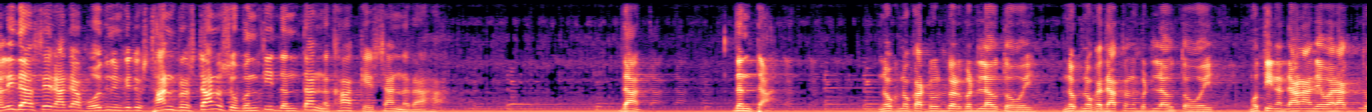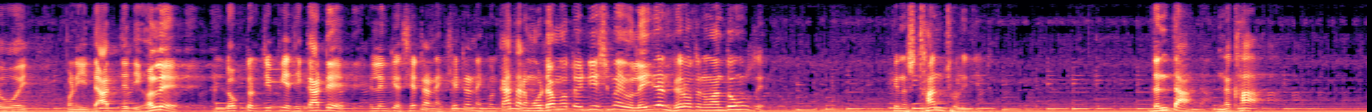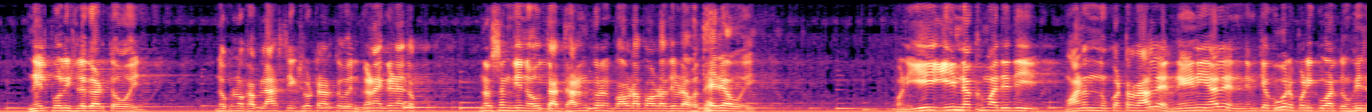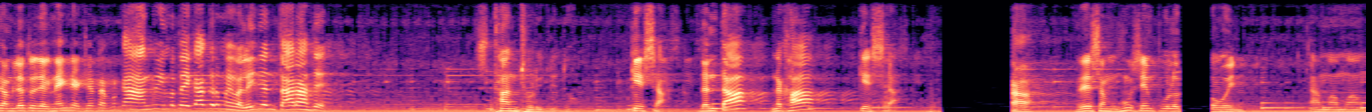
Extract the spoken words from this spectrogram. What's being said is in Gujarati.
કાલિદાસે રાજા બોધને એમ કીધું સ્થાન ભ્રષ્ટાન સુભંતી દંતા નખા કેસા નરાહા. દાંત. દંતા. નોક નોકા ટૂથબ્રશ બદલાવતો હોય નોક નોકા દાંતણ બદલાવતો હોય, મોતીના દાણા જેવા રાખતો હોય, પણ એ દાંત જેથી હલે ડોક્ટર ચીપિયાથી કાઢે, એટલે એમ કે સેટા નાખ સેટા નાખ પણ કાતાર મોઢામાં તો ડીશમાં એવું લઈ જાય ને, ફેરો તને વાંધો શું છે? કે સ્થાન છોડી દીધું. દંતા, નખા. નેલ પોલિશ લગાડતો હોય નોખ નોખા પ્લાસ્ટિક છોટાડતો હોય ઘણા ઘણા તો નરસિંહજીનો અવતાર ધારણ કરો પાવડા પાવડા જેવડા વધાર્યા હોય. પણ એ એ નખમાં જેથી વાણંદનું કટર હાલે નેણી હાલે ને એમ કે ખબર પડી કુવાર તો ખિસ્સામાં લેતો જાય નાઈક નાઈક છટા. પણ કા આંગળીમાં તો એકાગ્રમાં એવા લઈ જાય ને તારા છે સ્થાન છોડી દીધું. કેશા દંતા, નખા કેશા રેશમ હું શેમ્પુ લગાવ્યો હોય ને, આમ આમ આમ.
